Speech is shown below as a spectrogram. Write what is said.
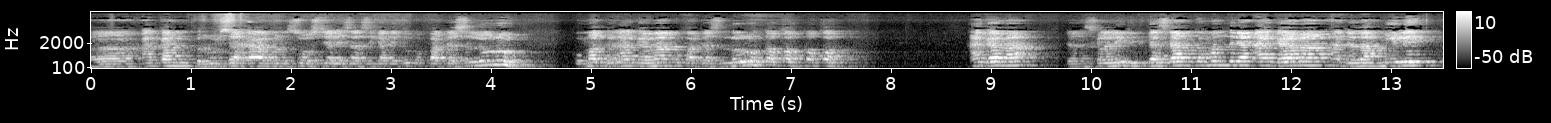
uh, akan berusaha mensosialisasikan itu kepada seluruh umat beragama, kepada seluruh tokoh-tokoh agama dan sekali lagi ditegaskan Kementerian Agama adalah milik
